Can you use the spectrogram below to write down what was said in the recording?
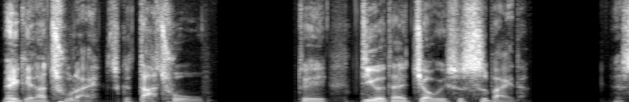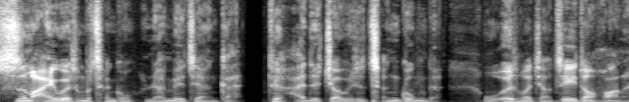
没给他出来，是个大错误，对第二代教育是失败的。司马懿为什么成功？人没这样干，对孩子教育是成功的。我为什么讲这一段话呢？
